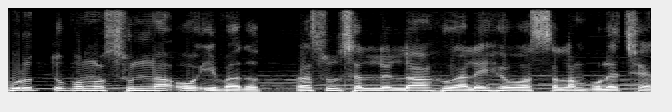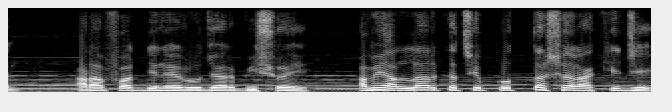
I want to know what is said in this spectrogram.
গুরুত্বপূর্ণ সুন্না ও ইবাদত। রাসুল সাল্লাহু আলহাসাল্লাম বলেছেন, আরাফার দিনের রোজার বিষয়ে আমি আল্লাহর কাছে প্রত্যাশা রাখি যে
